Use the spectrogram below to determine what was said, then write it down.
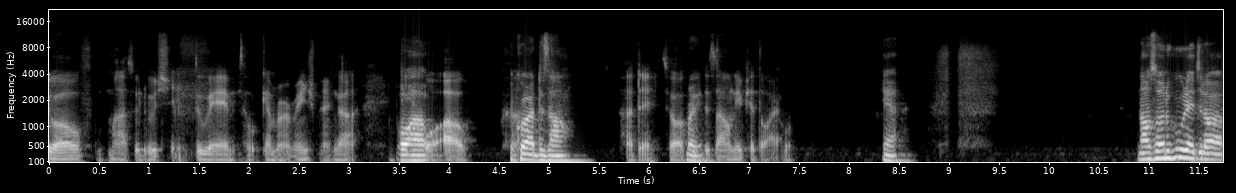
12မှာဆိုလို့ရှိရင်သူရဲ့ဟိုကင်မရာ arrangement ကပေါ်အောင်အခုကဒီဇိုင်းဟုတ်တယ်ဆိုတော့အခုဒီဇိုင်းလေးဖြစ်သွားရပေါ့ yeah နောက်ဆုံးတစ်ခုလည်းကျွန်တော်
